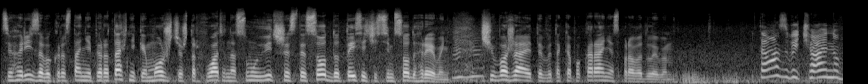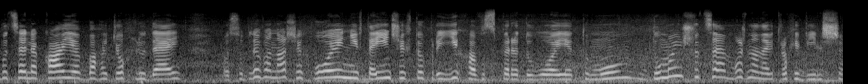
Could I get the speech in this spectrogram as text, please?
Цьогоріч за використання піротехніки можуть оштрафувати на суму від 600 до 1700 гривень. Чи вважаєте ви таке покарання справедливим? Та, звичайно, бо це лякає багатьох людей, особливо наших воїнів та інших, хто приїхав з передової. Тому думаю, що це можна навіть трохи більше.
